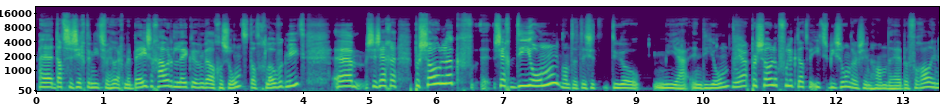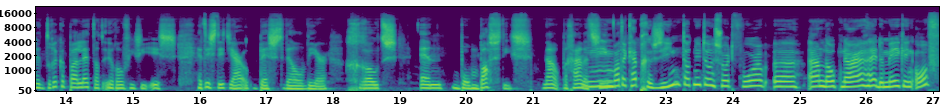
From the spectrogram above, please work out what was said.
eh, dat ze zich er niet zo heel erg mee bezighouden. Dat leek hem wel gezond, dat geloof ik niet. Ehm, ze zeggen persoonlijk, eh, zegt Dion, want het is het duo Mia en Dion. ja. Persoonlijk voel ik dat we iets bijzonders in handen hebben. Vooral in het drukke palet dat Eurovisie is. Het is dit jaar ook best wel weer groots en bombastisch. Nou, we gaan het Mm, zien. Wat ik heb gezien tot nu toe een soort voor eh, aanloop naar hè, de making of.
